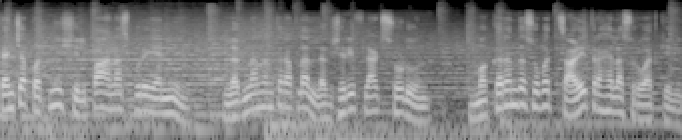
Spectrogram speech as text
त्यांच्या पत्नी शिल्पा अनासपुरे यांनी लग्नानंतर आपला लक्झरी फ्लॅट सोडून मकरंदसोबत चाळीत राहायला सुरुवात केली.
